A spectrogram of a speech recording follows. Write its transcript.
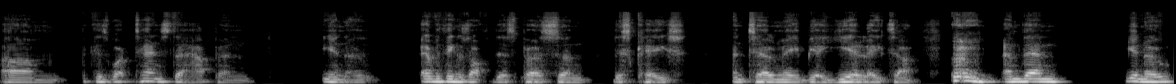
Um, because what tends to happen, you know, everything is off this person, this case, until maybe a year later. and then, you know,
